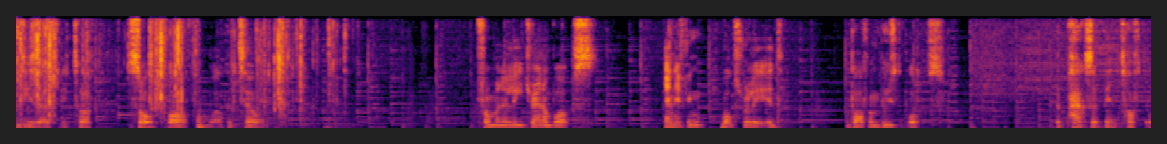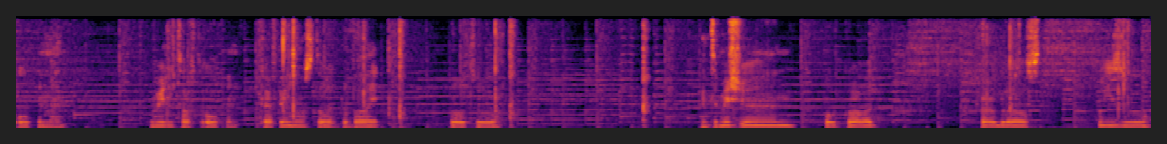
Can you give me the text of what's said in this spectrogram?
These are actually tough. So far, from what I could tell, from an Elite Trainer box, anything box related, apart from Booster Box, the packs have been tough to open, man. Really tough to open. Cafe Monster, Goodbye, Proto, Intermission, Code Card, Karrablast, Weasel,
